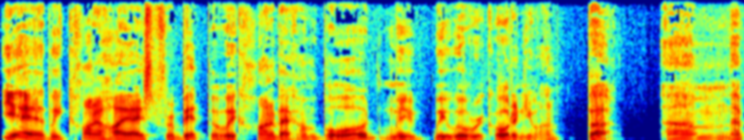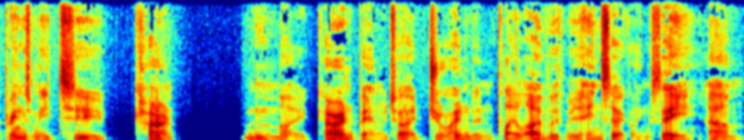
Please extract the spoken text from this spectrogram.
yeah, we kind of hiatused for a bit, but we're kind of back on board. We we will record a new one, but um, that brings me to current my current band, which I joined and play live with, with Encircling Sea, um,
